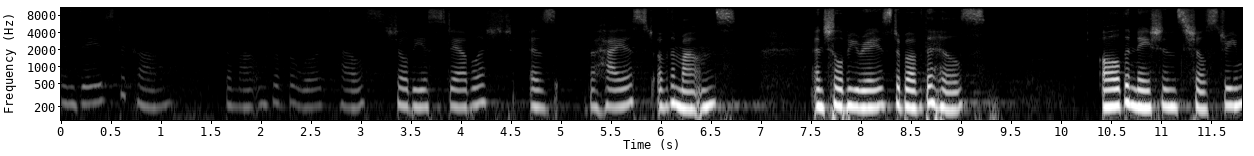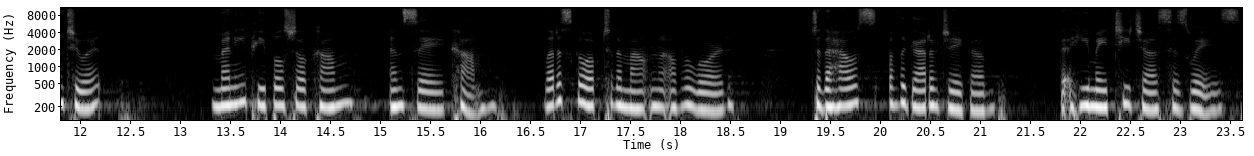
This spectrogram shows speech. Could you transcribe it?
In days to come, the mountains of the Lord's house shall be established as the highest of the mountains, and shall be raised above the hills. All the nations shall stream to it. Many people shall come and say, Come. Let us go up to the mountain of the Lord, to the house of the God of Jacob, that he may teach us his ways,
